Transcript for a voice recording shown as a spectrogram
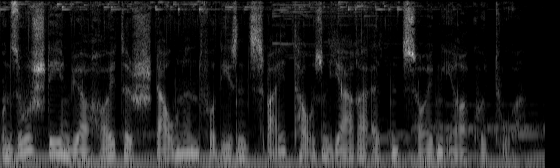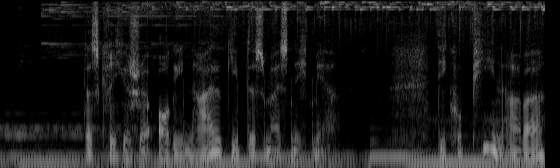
Und so stehen wir heute staunend vor diesen 2000 Jahre alten Zeugen ihrer Kultur. Das griechische Original gibt es meist nicht mehr. Die Kopien aber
